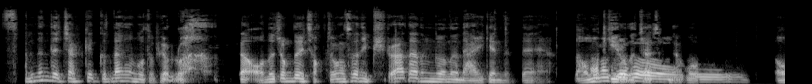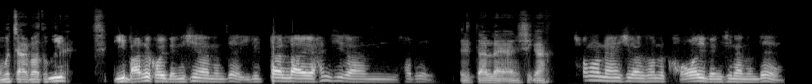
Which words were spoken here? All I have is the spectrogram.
샀는데 짧게 끝나는 것도 별로. 그러니까 어느 정도의 적정선이 필요하다는 거는 알겠는데 너무 길어도 짜증나고 그 너무 짧아도 이- 그래. 이 말을 거의 맹신하는데 1달러에 1시간 선을 1달러에 1시간. 1000원에 1시간 선을 거의 맹신하는데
